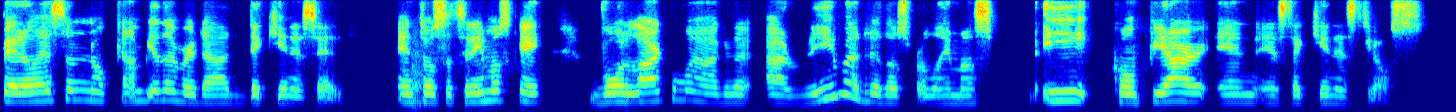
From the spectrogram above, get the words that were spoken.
pero eso no cambia la verdad de quién es Él. Entonces tenemos que volar como arriba de los problemas y confiar en este quién es Dios.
